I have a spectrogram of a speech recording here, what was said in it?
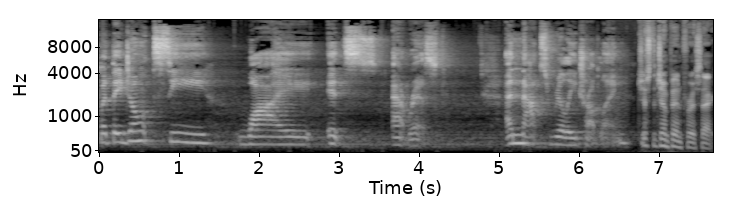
but they don't see why it's at risk. And that's really troubling. Just to jump in for a sec,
